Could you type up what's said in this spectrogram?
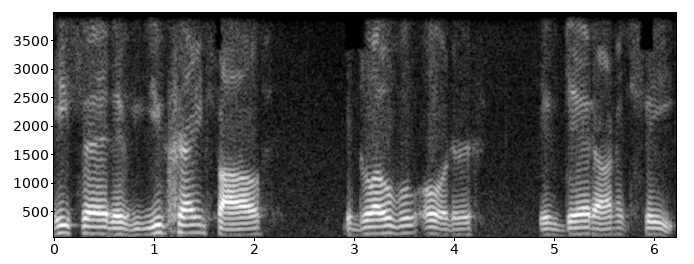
he said if Ukraine falls, the global order is dead on its feet,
